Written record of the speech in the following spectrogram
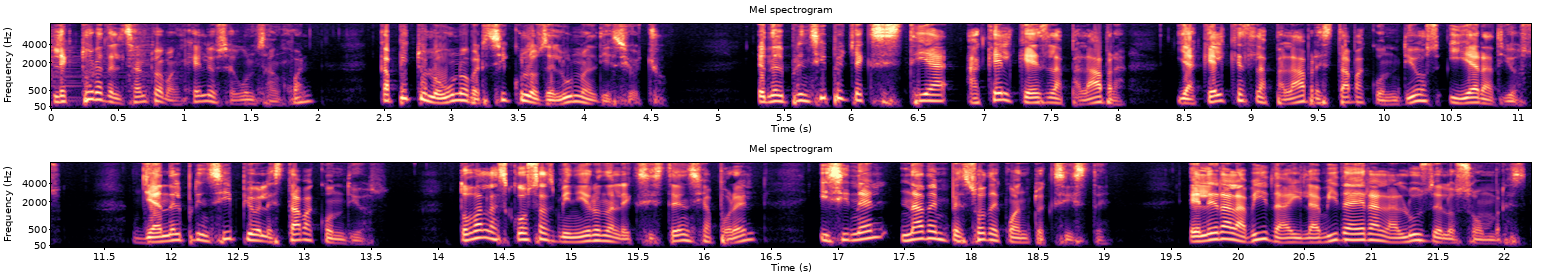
Lectura del Santo Evangelio según San Juan, capítulo 1, versículos del 1 al 18. En el principio ya existía aquel que es la palabra, y aquel que es la palabra estaba con Dios y era Dios. Ya en el principio él estaba con Dios. Todas las cosas vinieron a la existencia por él, y sin él nada empezó de cuanto existe. Él era la vida, y la vida era la luz de los hombres.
